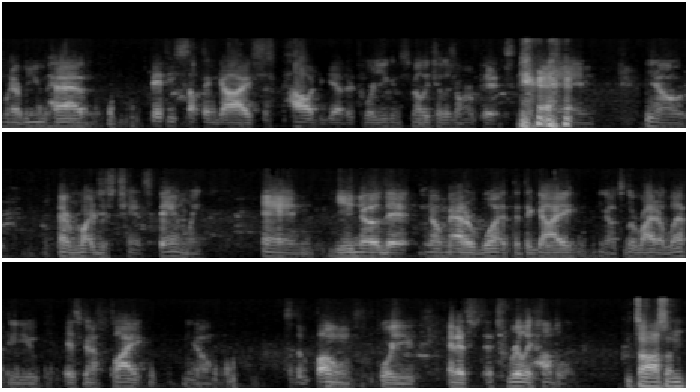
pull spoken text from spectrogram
whenever you have fifty something guys just piled together to where you can smell each other's armpits, and you know everybody just chants family, and you know that no matter what, that the guy you know to the right or left of you is going to fight you know to the bone for you, and it's it's really humbling. It's awesome,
